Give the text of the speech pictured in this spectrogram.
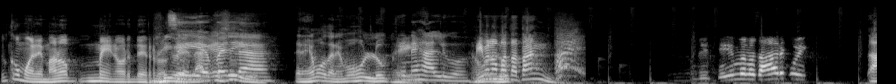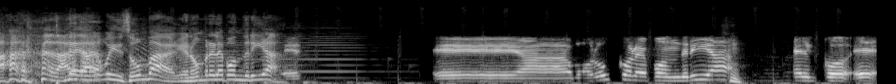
Tú como el hermano menor de Rocky. Sí, ¿verdad es que sí? verdad. Tenemos, tenemos un look. Tienes algo. Dímelo, Matatán. Dímelo, Darwin. Ah, dale, Darwin, Zumba. ¿Qué nombre le pondría? Eh, a Molusco le pondría el, co- eh,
